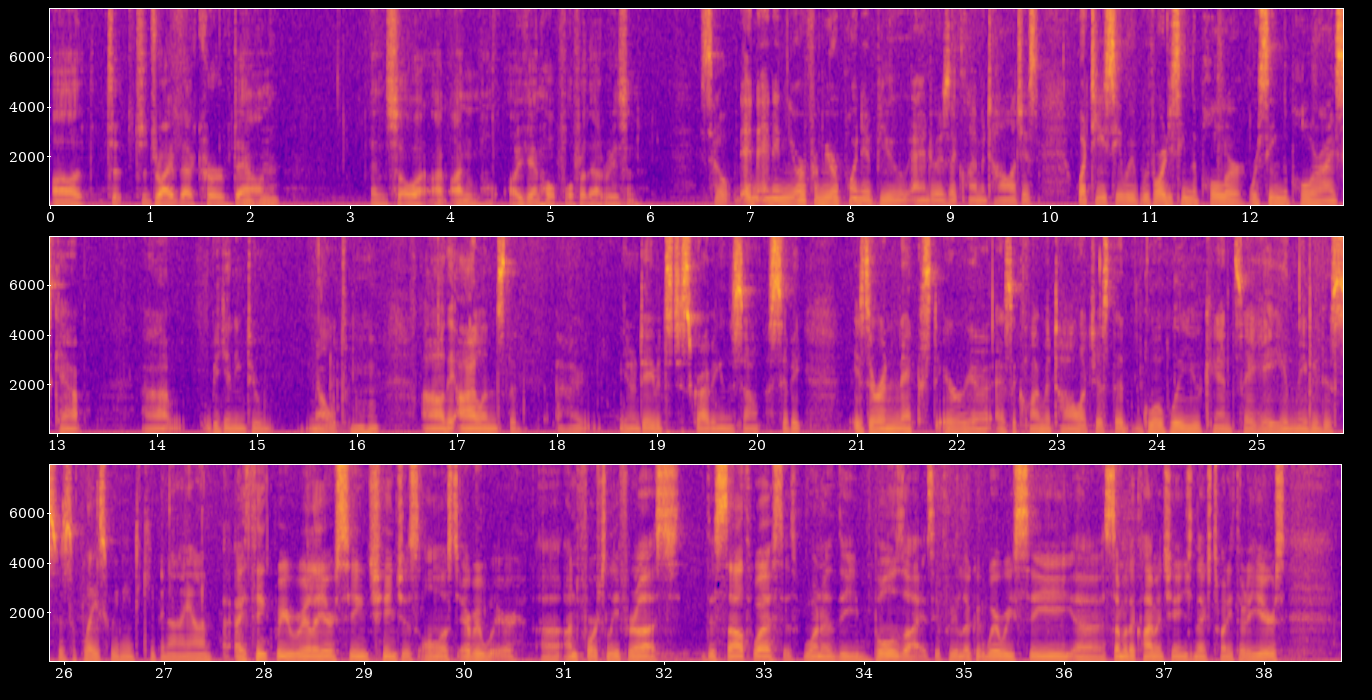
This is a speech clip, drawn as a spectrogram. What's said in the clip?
uh, to, to drive that curve down. Mm -hmm. And so I, I'm, again, hopeful for that reason. So, and, and in your, from your point of view, Andrew, as a climatologist, what do you see? We, have already seen the polar, we're seeing the polar ice cap um, beginning to melt. Mm -hmm. uh, the islands that uh, you know David's describing in the South Pacific. Is there a next area as a climatologist that globally you can say, hey, maybe this is a place we need to keep an eye on? I think we really are seeing changes almost everywhere. Uh, unfortunately for us, the Southwest is one of the bullseyes. If we look at where we see uh, some of the climate change in the next 20, 30 years,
